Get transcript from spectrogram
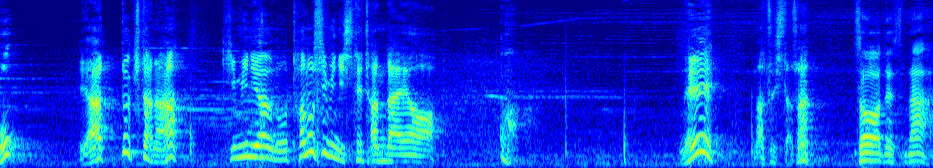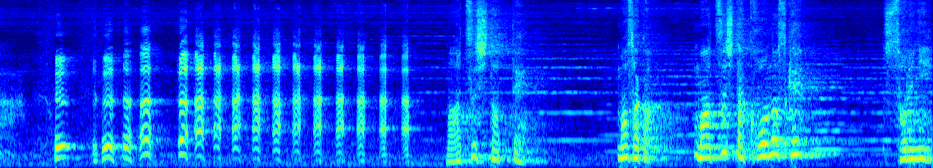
おやっと来たな。君に会うのを楽しみにしてたんだよ。ねえ松下さん。そうですな。松下ってまさか松下幸之助？それに。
